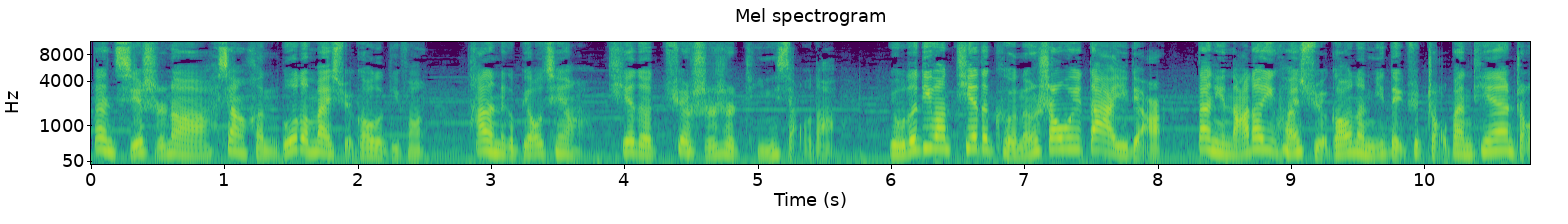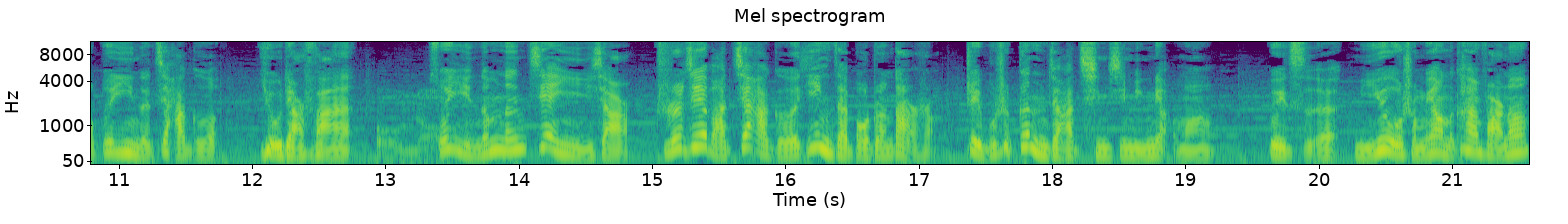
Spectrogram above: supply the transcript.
但其实呢，像很多的卖雪糕的地方，它的那个标签啊，贴的确实是挺小的。有的地方贴的可能稍微大一点儿，但你拿到一款雪糕呢，你得去找半天找对应的价格，有点烦。所以能不能建议一下，直接把价格印在包装袋上，这不是更加清晰明了吗？对此你又有什么样的看法呢？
